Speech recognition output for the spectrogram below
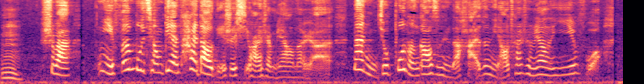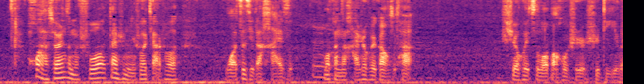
嗯，是吧？你分不清变态到底是喜欢什么样的人，那你就不能告诉你的孩子你要穿什么样的衣服。话虽然这么说，但是你说，假如说我自己的孩子，嗯我可能还是会告诉他，学会自我保护是是第一位。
